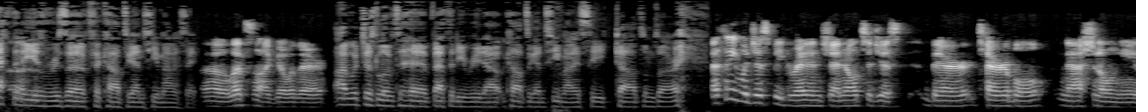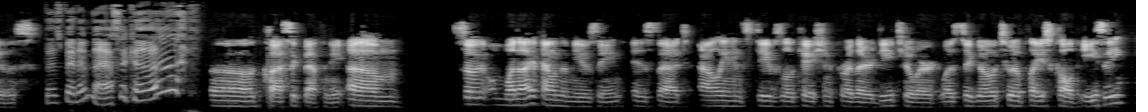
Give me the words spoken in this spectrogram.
Bethany is reserved for Cards Against Humanity. Oh, let's not go there. I would just love to hear Bethany read out Cards Against Humanity cards. I'm sorry. Bethany would just be great in general to just bear terrible national news. There's been a massacre. Oh, classic Bethany. Um, so what I found amusing is that Allie and Steve's location for their detour was to go to a place called Easy,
